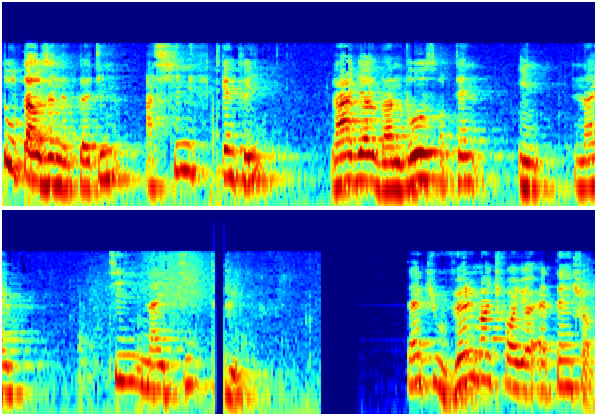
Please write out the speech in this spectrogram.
2013 are significantly larger than those obtained in 1993. Thank you very much for your attention.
